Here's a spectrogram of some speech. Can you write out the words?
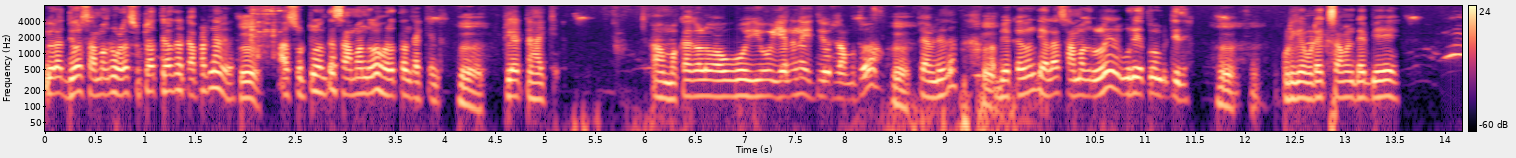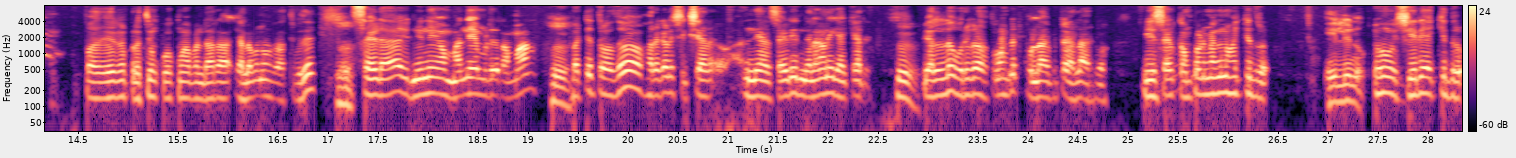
ಇವೆಲ್ಲ ದೇವ್ರ ಸಾಮಗ್ರಿ ಒಳಗೆ ಸುಟ್ಟ ಹೇಳಿದ್ರೆ ಕಪಾಟ್ನಾಗ. ಆ ಸುಟ್ಟುವಂತ ಸಾಮಾನುಗಳು ಹೊರ ತಂದು ಹಾಕಿನ್ರಿ ಪ್ಲೇಟ್ನ ಹಾಕಿ. ಆ ಮಕ್ಕಗಳು ಅವು ಇವು ಏನೇನ ಇದ್ದೀವ್ರಿ ನಮ್ಮದು ಹ್ಮ್. ಫ್ಯಾಮಿಲಿದು. ಬೇಕಾದಂತ ಎಲ್ಲಾ ಸಾಮಗ್ರಿಗಳು ಉರಿ ಎತ್ಕೊಂಡ್ಬಿಟ್ಟಿದೆ. ಹುಡುಗಿ ಹುಡುಗಿ ಸಾಮಾನು ಡಬ್ಬಿ ಪ- ಏನೋ ಪ್ರತಿಯೊಂದು ಕುಕುಮ ಭಂಡಾರ ಎಲ್ಲವನ್ನು ಹತ್ತಿದೆ ಸೈಡ್ ನಿನ್ನೆ ಮನೆ ಏನ್ ಮಾಡಿದ್ರಮ್ಮ. ಬಟ್ಟೆ ತೊಳೆದು ಹೊರಗಡೆ ಶಿಕ್ಷೆ ಸೈಡ್ ನೆಲಗಣಿಗೆ ಹಾಕ್ಯಾರಿ. ಎಲ್ಲ ಉರಿಗಳು ಹತ್ಕೊಂಡ್ಬಿಟ್ಟು ಕುಲ್ಲ ಆಗ್ಬಿಟ್ಟು ಎಲ್ಲ ಅರ್ಬಿ ಈ ಸೈಡ್ ಕಂಪೌಂಡ್ ಮ್ಯಾಗನು ಹಾಕಿದ್ರು. ಇಲ್ಲಿನು? ಹ್ಮ್ ಸೀರೆ ಹಾಕಿದ್ರು.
